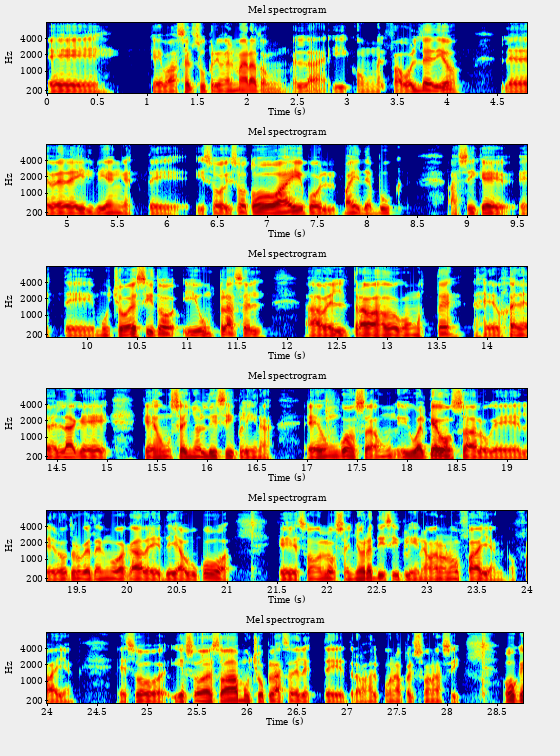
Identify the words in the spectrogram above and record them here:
eh, que va a ser su primer maratón, ¿verdad? Y con el favor de Dios, le debe de ir bien, este, hizo, hizo todo ahí por by the book. Así que este, mucho éxito y un placer haber trabajado con usted. de verdad que, que es un señor disciplina es un, Gonzalo, igual que Gonzalo, que el, otro que tengo acá de, de, Yabucoa, que son los señores disciplina, bueno, no fallan, no fallan. Eso, y eso, eso da mucho placer este, trabajar con una persona así. Ok,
